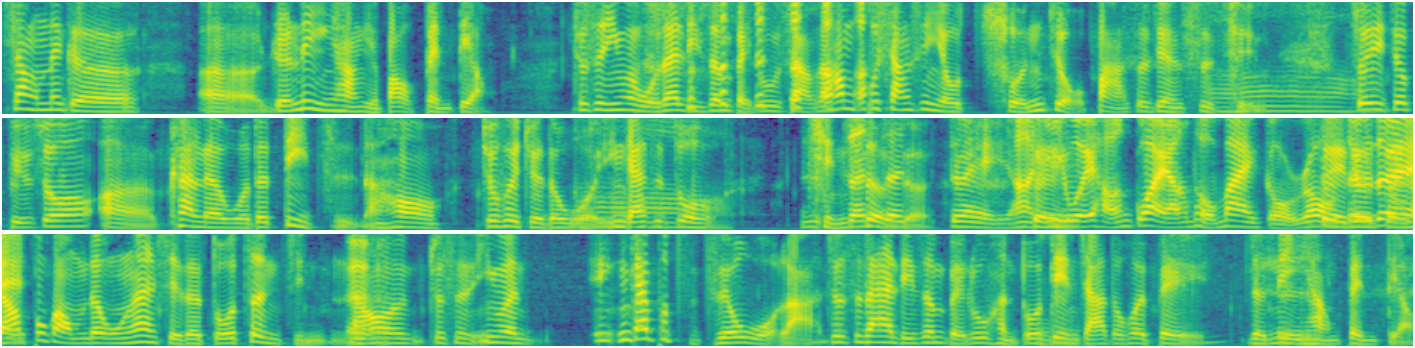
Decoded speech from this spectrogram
像那个呃人力银行也把我 ban 掉。就是因为我在林森北路上，然后他们不相信有纯酒吧这件事情，所以就比如说呃，看了我的地址，然后就会觉得我应该是做情色的，对，然后以为好像挂羊头卖狗肉，对对对，然后不管我们的文案写的多正经，然后就是因为应应该不止只有我啦，就是在林森北路很多店家都会被人力银行 ban 掉。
